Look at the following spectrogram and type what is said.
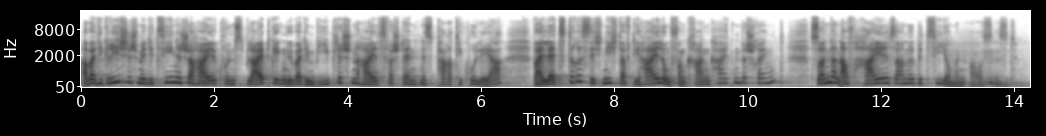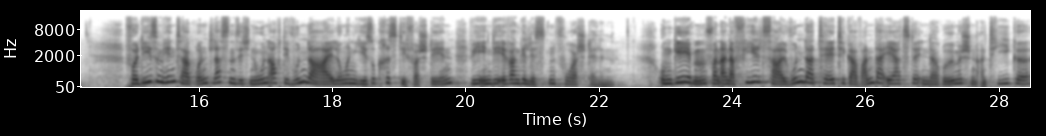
Aber die griechisch-medizinische Heilkunst bleibt gegenüber dem biblischen Heilsverständnis partikulär, weil letzteres sich nicht auf die Heilung von Krankheiten beschränkt, sondern auf heilsame Beziehungen aus ist. Vor diesem Hintergrund lassen sich nun auch die Wunderheilungen Jesu Christi verstehen, wie ihn die Evangelisten vorstellen. Umgeben von einer Vielzahl wundertätiger Wanderärzte in der römischen Antike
